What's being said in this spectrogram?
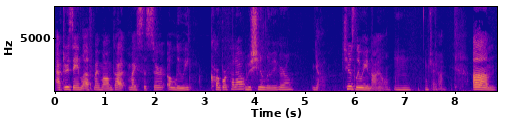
after Zayn left, my mom got my sister a Louis cardboard cutout. Was she a Louis girl? Yeah, she was Louis and Niall. Okay. Um,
